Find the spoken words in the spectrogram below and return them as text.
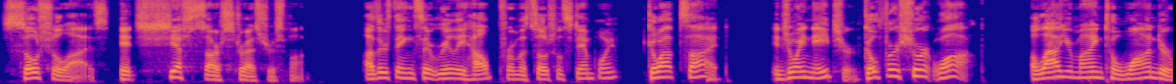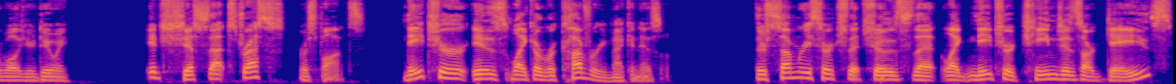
Socialize. It shifts our stress response. Other things that really help from a social standpoint, go outside, enjoy nature, go for a short walk, allow your mind to wander while you're doing. It shifts that stress response. Nature is like a recovery mechanism there's some research that shows that like nature changes our gaze.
